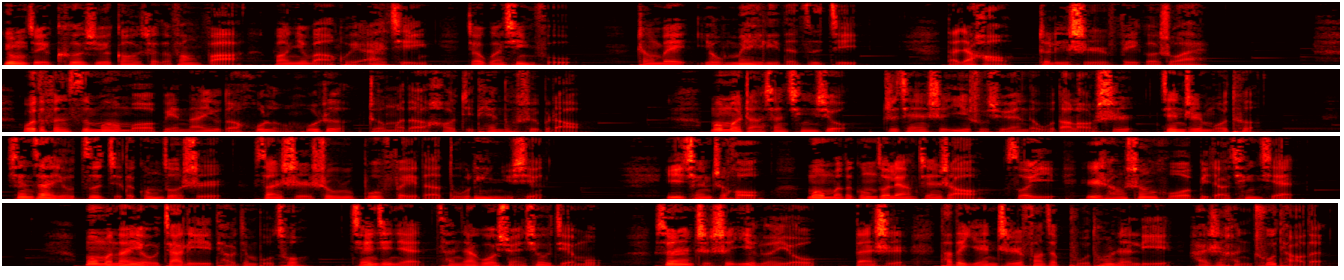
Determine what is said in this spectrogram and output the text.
用最科学高效的方法帮你挽回爱情，浇灌幸福，成为有魅力的自己。大家好，这里是飞哥说爱。我的粉丝默默被男友的忽冷忽热折磨的好几天都睡不着。默默长相清秀，之前是艺术学院的舞蹈老师，兼职模特，现在有自己的工作室，算是收入不菲的独立女性。疫情之后，默默的工作量减少，所以日常生活比较清闲。默默男友家里条件不错。前几年参加过选秀节目，虽然只是一轮游，但是他的颜值放在普通人里还是很出挑的。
